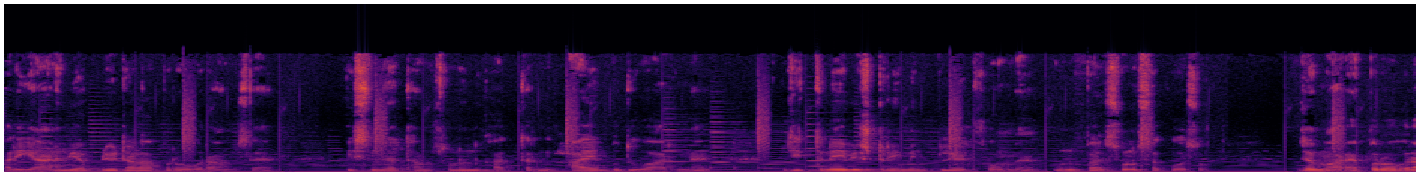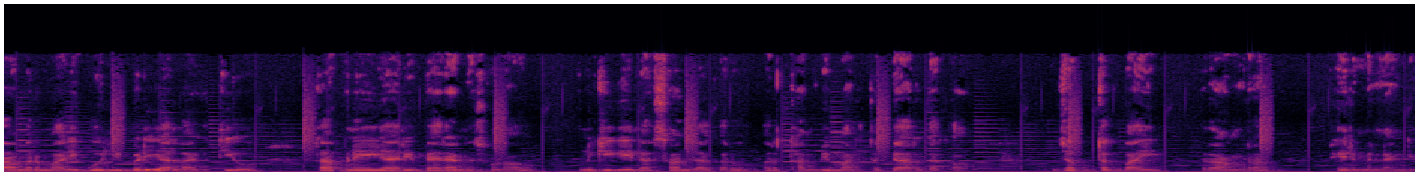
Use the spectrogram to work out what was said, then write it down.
हरियाणवी अपडेट वाला प्रोग्राम से, इसने थम सुनन खातर आए बुधवार ने जितने भी स्ट्रीमिंग प्लेटफॉर्म है, उन पर सुन सको सो। जब हमारा प्रोग्राम और हमारी बोली बढ़िया लगती हो तो अपने यारी पैरा न सुनाओ, उनकी गेला साझा करो और थम भी मारते प्यार दिखाओ। जब तक भाई, राम राम, फिर मिलेंगे।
